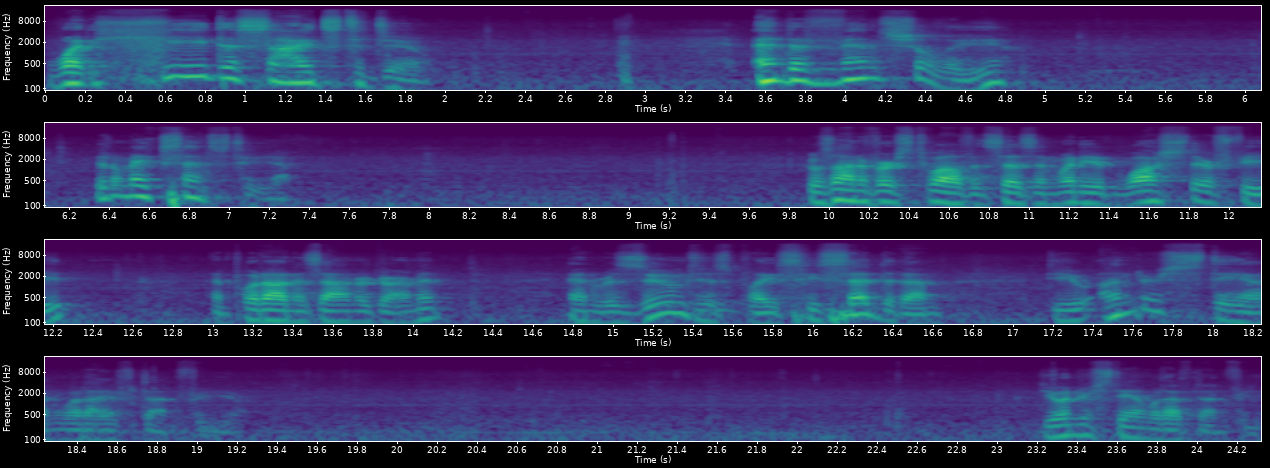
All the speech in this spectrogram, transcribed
what He decides to do. And eventually, it'll make sense to you. It Goes on in verse 12 and says, And when he had washed their feet and put on his outer garment and resumed his place, he said to them, Do you understand what I have done for you? Do you understand what I've done for you?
